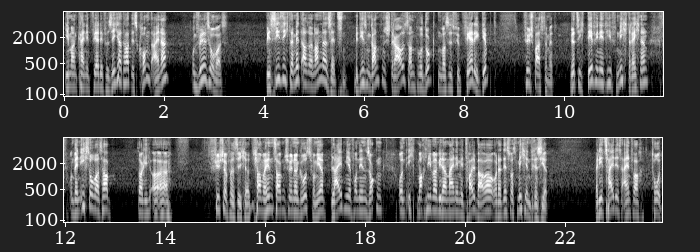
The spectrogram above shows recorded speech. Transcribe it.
jemand keine Pferde versichert hat. Es kommt einer und will sowas. Bis Sie sich damit auseinandersetzen, mit diesem ganzen Strauß an Produkten, was es für Pferde gibt, viel Spaß damit. Wird sich definitiv nicht rechnen. Und wenn ich sowas habe, sage ich, äh, Fischer versichert. Schau mal hin, sagen schöner Gruß von mir, bleib mir von den Socken und ich mache lieber wieder meine Metallbauer oder das, was mich interessiert. Weil die Zeit ist einfach tot.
